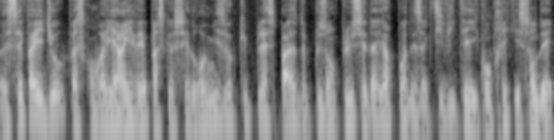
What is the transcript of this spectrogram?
Euh, c'est pas idiot parce qu'on va y arriver parce que ces drones ils occupent l'espace de plus en plus et d'ailleurs pour des activités y compris qui sont des,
